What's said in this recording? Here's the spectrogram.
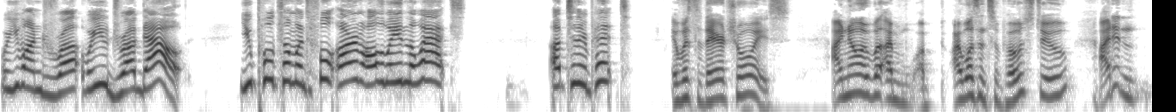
were you on drug? Were you drugged out? You pulled someone's full arm all the way in the wax, up to their pit. It was their choice. I know it I'm. I wasn't supposed to. I didn't.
